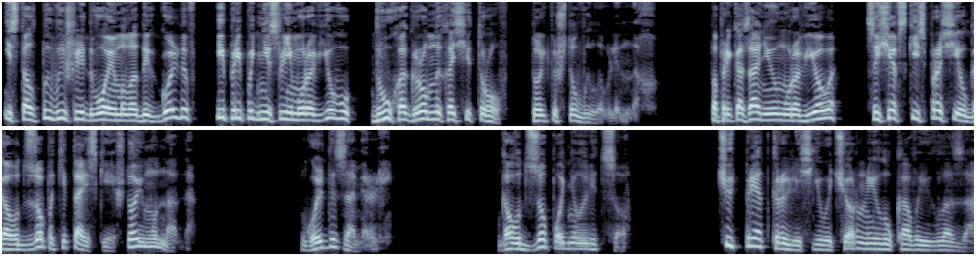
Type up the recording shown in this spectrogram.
из толпы вышли двое молодых гольдов и преподнесли Муравьеву двух огромных осетров, только что выловленных. По приказанию Муравьева Сычевский спросил Гао-Цзо по-китайски, что ему надо. Гольды замерли. Гао-Цзо поднял лицо. Чуть приоткрылись его черные лукавые глаза.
